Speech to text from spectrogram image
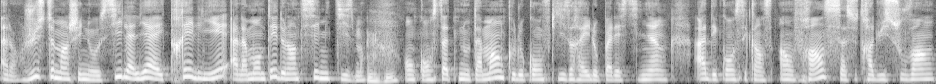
Alors justement, chez nous aussi, l'ALIA est très liée à la montée de l'antisémitisme. On constate notamment que le conflit israélo-palestinien a des conséquences en France. Ça se traduit souvent,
